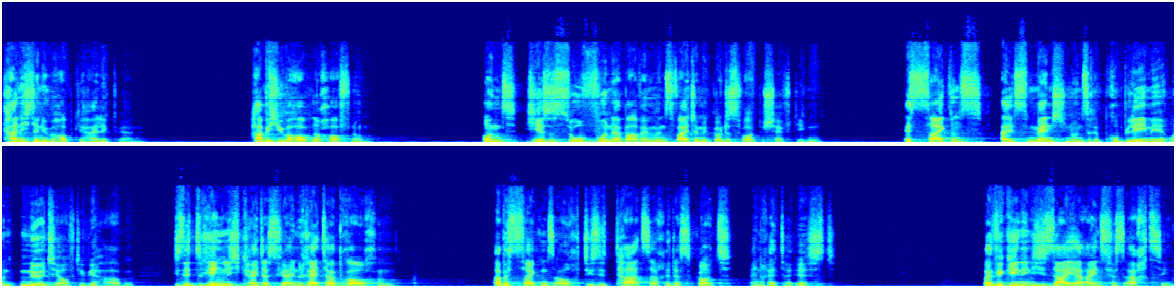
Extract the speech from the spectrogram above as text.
kann ich denn überhaupt geheiligt werden? Habe ich überhaupt noch Hoffnung? Und hier ist es so wunderbar, wenn wir uns weiter mit Gottes Wort beschäftigen. Es zeigt uns als Menschen unsere Probleme und Nöte auf, die wir haben. Diese Dringlichkeit, dass wir einen Retter brauchen. Aber es zeigt uns auch diese Tatsache, dass Gott ein Retter ist. Weil wir gehen in Jesaja 1, Vers 18.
